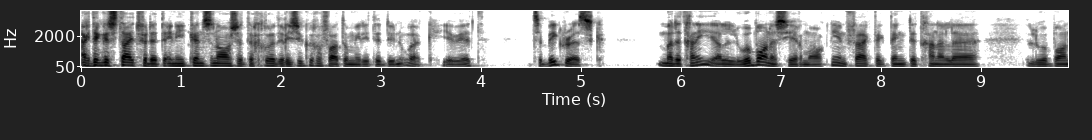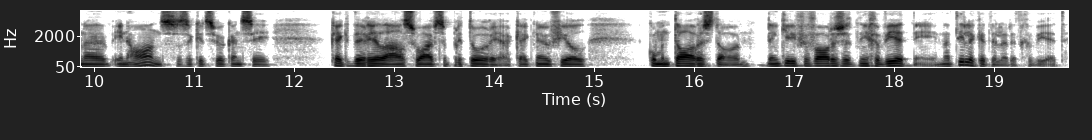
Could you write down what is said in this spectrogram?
ek dink dit is tyd vir dit en die kunstenaars het 'n groot risiko gevat om hierdie te doen ook, jy weet. It's a big risk maar dit gaan nie hulle loopbane seermaak nie. In feite, ek dink dit gaan hulle loopbane enhance, as ek dit so kan sê. Kyk the Real Housewives of Pretoria. Kyk nou hoeveel kommentaar is daar. Dink jy die vervaarders het dit nie geweet nie? Natuurlik het hulle dit geweet.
